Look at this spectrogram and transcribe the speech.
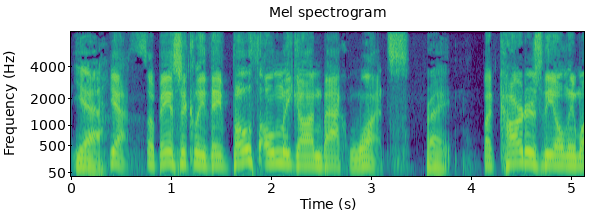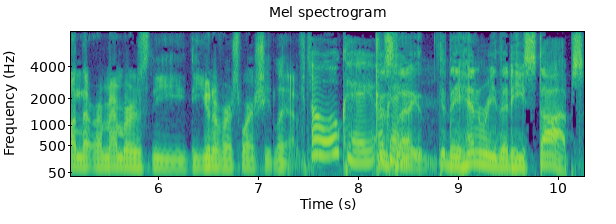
yeah. Yeah. So basically, they've both only gone back once. right but Carter's the only one that remembers the the universe where she lived. Oh, okay. because Okay. the the henry that he stops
